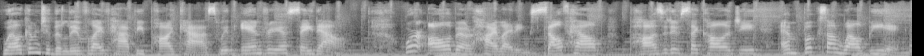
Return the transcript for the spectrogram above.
Welcome to the Live Life Happy podcast with Andrea Seydel. We're all about highlighting self help, positive psychology, and books on well being.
